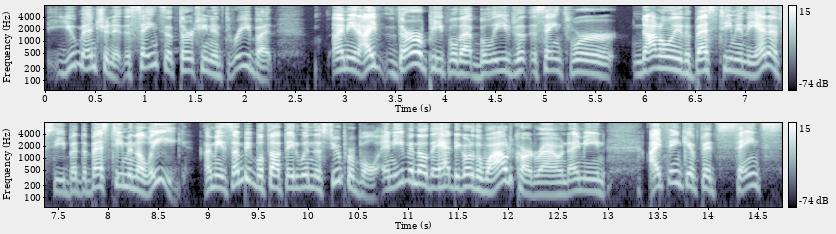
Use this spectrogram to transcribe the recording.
you mentioned it. The Saints at thirteen and three, but I mean, I there are people that believed that the Saints were not only the best team in the NFC, but the best team in the league. I mean, some people thought they'd win the Super Bowl, and even though they had to go to the wild card round, I mean, I think if it's Saints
